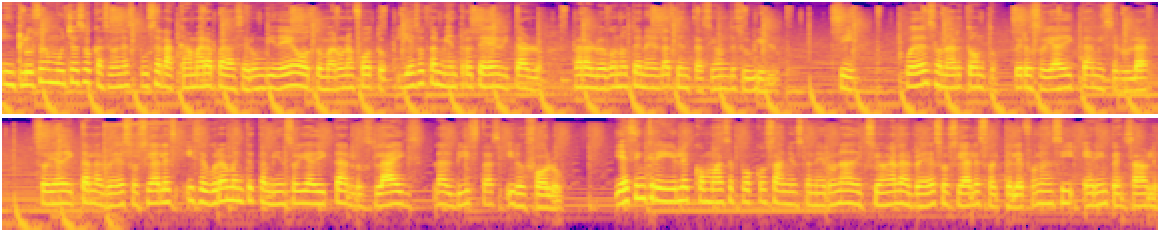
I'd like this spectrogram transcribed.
Incluso en muchas ocasiones puse la cámara para hacer un video o tomar una foto y eso también traté de evitarlo para luego no tener la tentación de subirlo. Sí, puede sonar tonto, pero soy adicta a mi celular. Soy adicta a las redes sociales y seguramente también soy adicta a los likes, las vistas y los follow. Y es increíble cómo hace pocos años tener una adicción a las redes sociales o al teléfono en sí era impensable.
